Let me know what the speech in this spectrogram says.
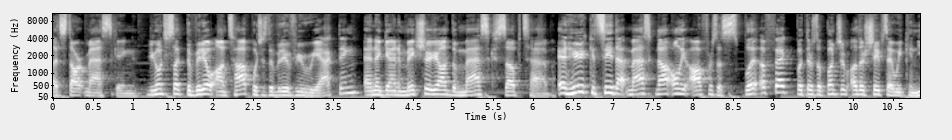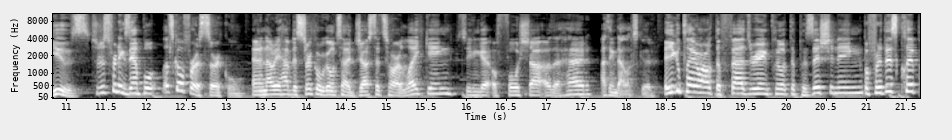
let's start masking. You're going to select the video on top, which is the video of you reacting. And again, make sure you're on the mask sub tab. And here you can see that mask not only offers a split effect, but there's a bunch of other shapes that we can use. So just for an example, let's go for a circle. And now we have the circle, we're going to adjust it to our liking so you can get a full shot of the head. I think that looks good. And you can play around with the feathering, play with the positioning. But for this clip,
